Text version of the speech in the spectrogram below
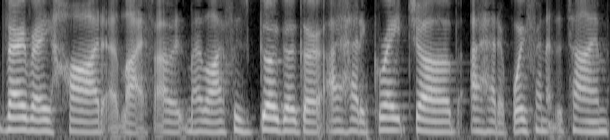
very, very hard at life. I was, my life was go, go, go. I had a great job. I had a boyfriend at the time.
